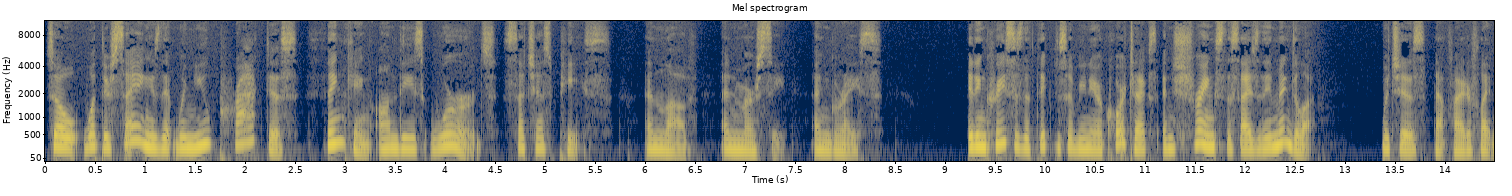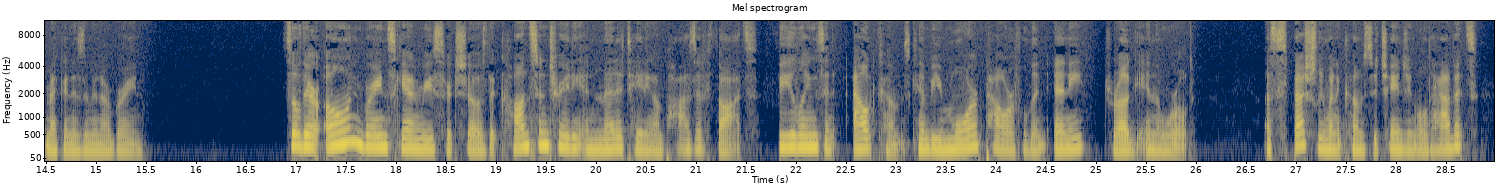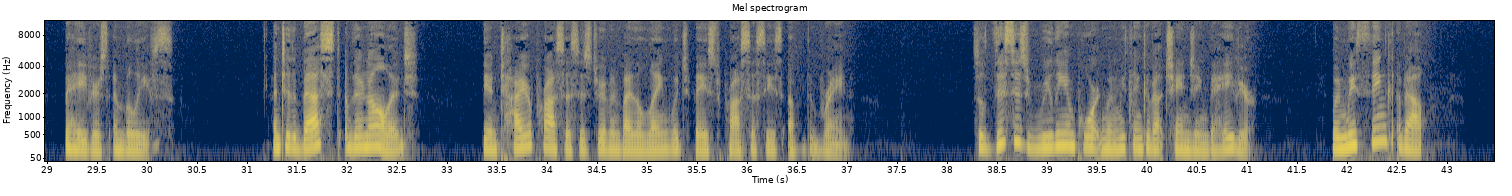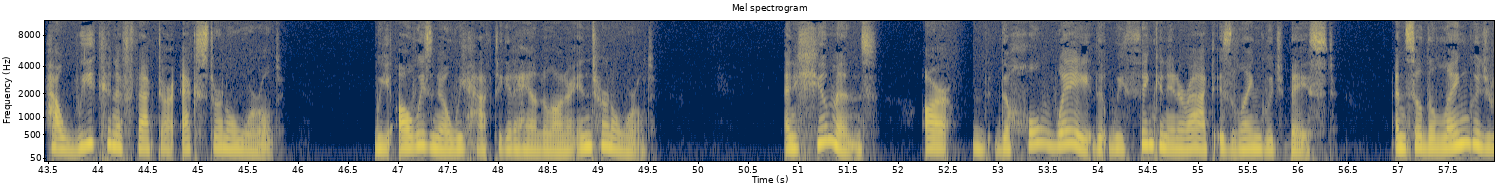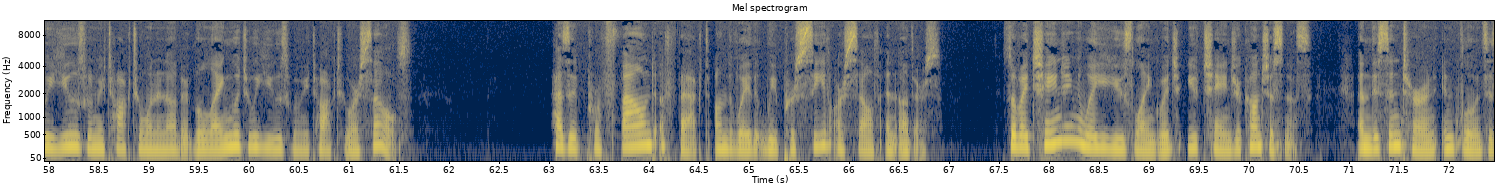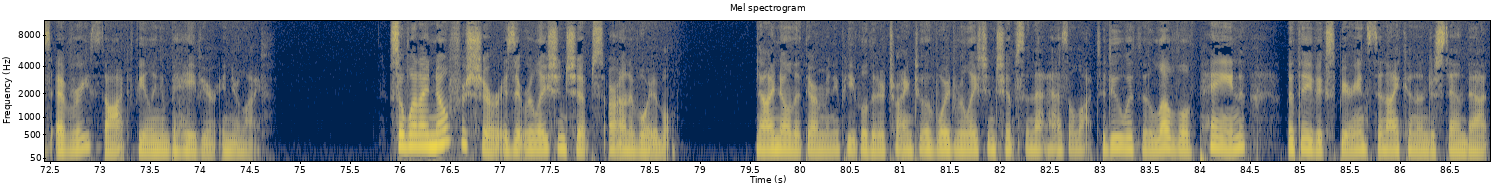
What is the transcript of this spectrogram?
So, what they're saying is that when you practice thinking on these words, such as peace and love and mercy and grace, it increases the thickness of your neocortex and shrinks the size of the amygdala which is that fight or flight mechanism in our brain. So, their own brain scan research shows that concentrating and meditating on positive thoughts, feelings, and outcomes can be more powerful than any drug in the world, especially when it comes to changing old habits, behaviors, and beliefs. And to the best of their knowledge, the entire process is driven by the language based processes of the brain. So, this is really important when we think about changing behavior. When we think about how we can affect our external world, we always know we have to get a handle on our internal world. And humans are the whole way that we think and interact is language based. And so the language we use when we talk to one another, the language we use when we talk to ourselves, has a profound effect on the way that we perceive ourselves and others. So by changing the way you use language, you change your consciousness and this in turn influences every thought, feeling, and behavior in your life. So, what I know for sure is that relationships are unavoidable. Now, I know that there are many people that are trying to avoid relationships, and that has a lot to do with the level of pain that they've experienced, and I can understand that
